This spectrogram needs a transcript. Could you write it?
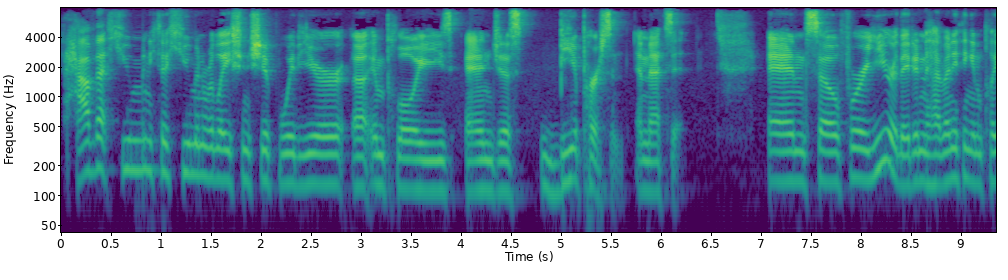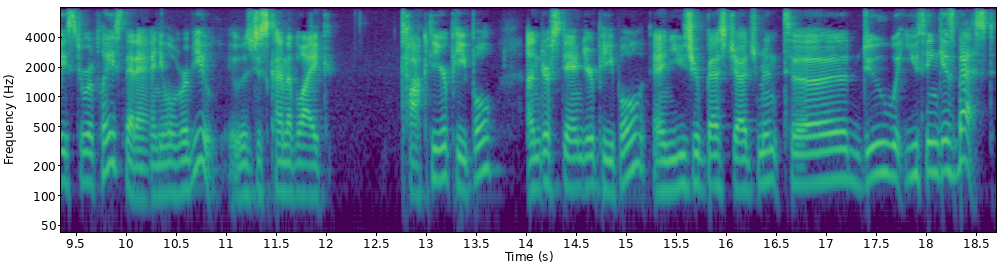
have that human to human relationship with your uh, employees, and just be a person, and that's it. And so for a year, they didn't have anything in place to replace that annual review. It was just kind of like talk to your people, understand your people, and use your best judgment to do what you think is best.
